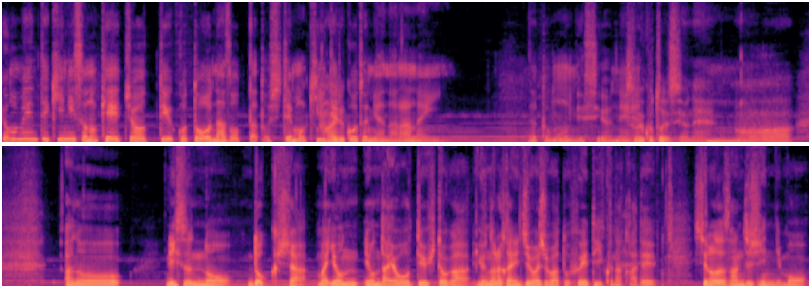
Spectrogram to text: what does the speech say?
表面的にその傾聴っていうことをなぞったとしても聞いてることにはならないんだと思うんですよね。そういうことですよね。うん。あああのリスンの読者、まあ、読ん読んだよっていう人が世の中にじわじわと増えていく中で篠田さん自身にも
